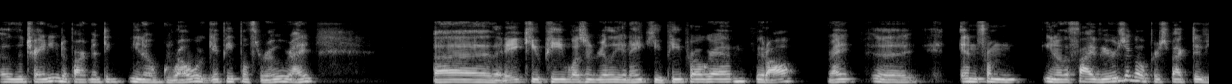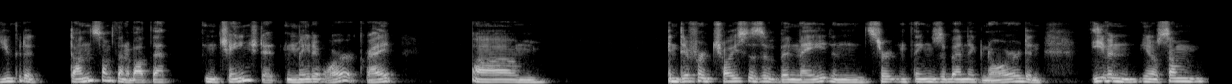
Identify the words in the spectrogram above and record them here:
of the training department to, you know, grow or get people through, right? Uh, that AQP wasn't really an AQP program at all, right? Uh, and from you know the five years ago perspective, you could have done something about that and changed it and made it work, right? Um, and different choices have been made, and certain things have been ignored, and even you know some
